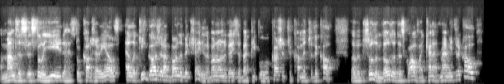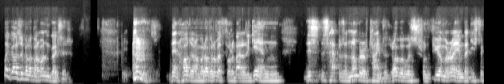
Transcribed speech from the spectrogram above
A Mamza is still a Yid, has still cut everything else. Elaki goes Rabban the big shady. The Rabban only goes by people who are kosher to come into the cult. But Psulim, those are disqualified, cannot marry into the cult. Like goes Rabban goes Then Hodor Amarava thought about it again this this happens a number of times. The Rabbi was from the few Amoraim that used to,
